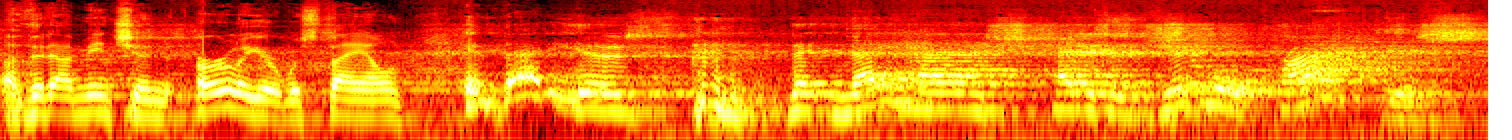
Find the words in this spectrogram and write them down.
uh, that I mentioned earlier was found, and that is that Nahash had as a general practice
